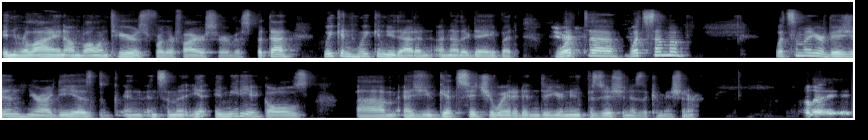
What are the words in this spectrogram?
in relying on volunteers for their fire service. But that we can we can do that an, another day. But sure. what uh, what's some of what's some of your vision, your ideas, and, and some immediate goals um, as you get situated into your new position as the commissioner? Well, the,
